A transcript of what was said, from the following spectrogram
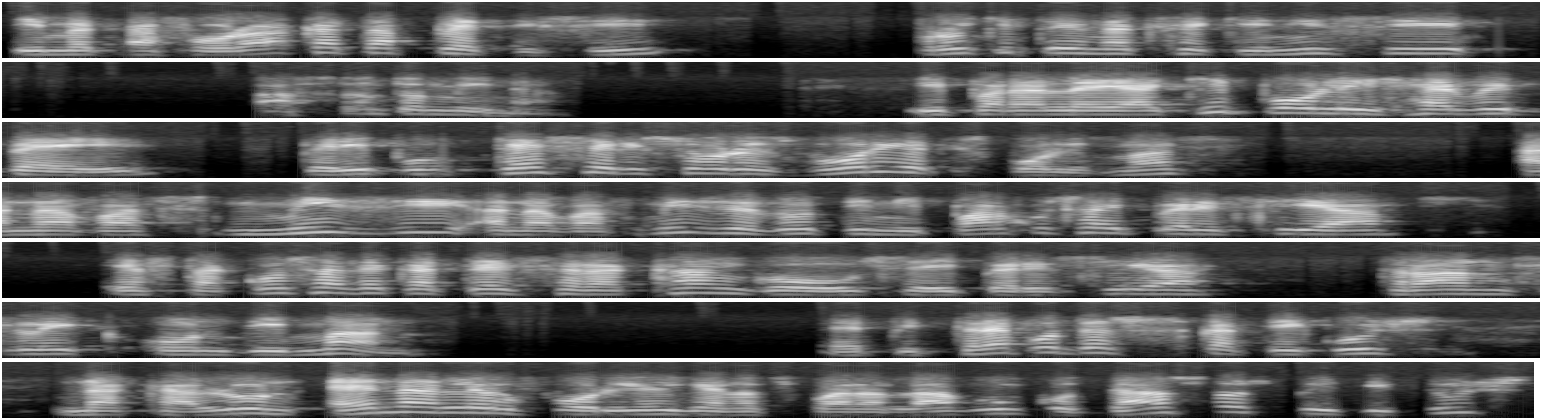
Η μεταφορά κατά πέτηση πρόκειται να ξεκινήσει αυτόν τον μήνα. Η παραλαϊκή πόλη Hervey Bay, περίπου τέσσερις ώρες βόρεια της πόλης μας, αναβαθμίζει, αναβαθμίζει εδώ την υπάρχουσα υπηρεσία 714 Kango σε υπηρεσία Translink On Demand, επιτρέποντας στους κατοίκους να καλούν ένα λεωφορείο για να τους παραλάβουν κοντά στο σπίτι τους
